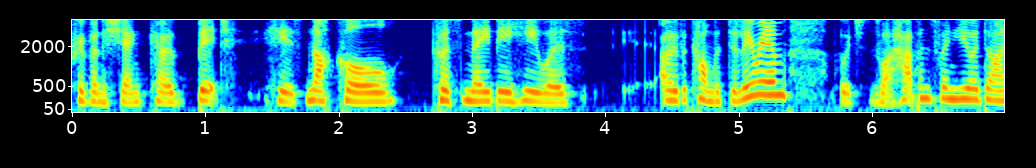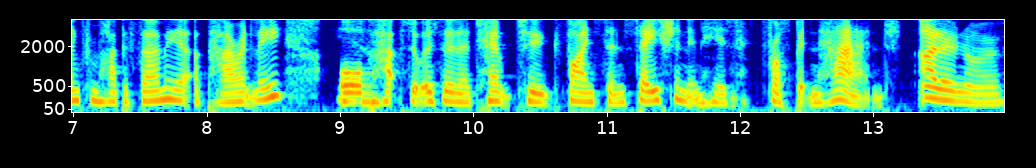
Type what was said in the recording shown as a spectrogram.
Krivonishenko bit his knuckle, because maybe he was eh, overcome with delirium, which is what happens when you are dying from hypothermia, apparently. Or perhaps it was an attempt to find sensation in his frostbitten hand. I don't know.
